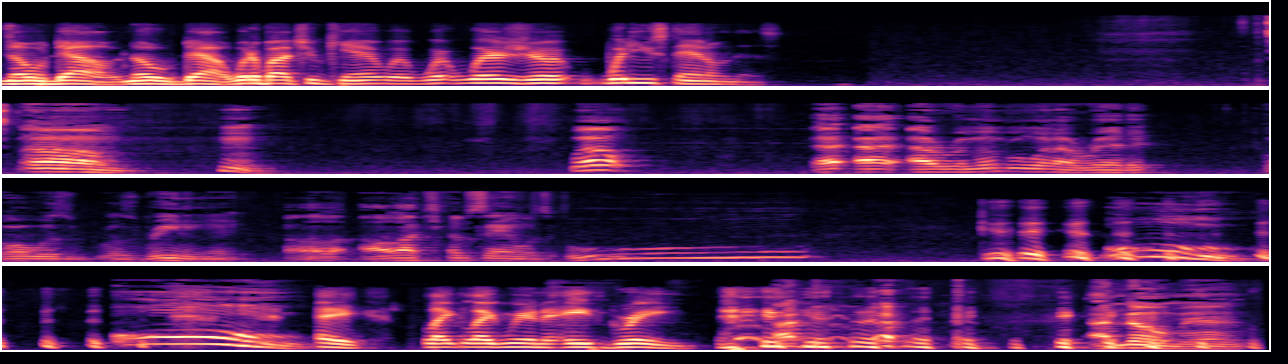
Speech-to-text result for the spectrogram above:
No doubt, no doubt. What about you, Ken? Where, where, where's your where do you stand on this? Um, hmm. Well, I, I, I remember when I read it or was was reading it. All all I kept saying was "ooh." ooh, ooh! Hey, like like we're in the eighth grade. I, I know, man.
